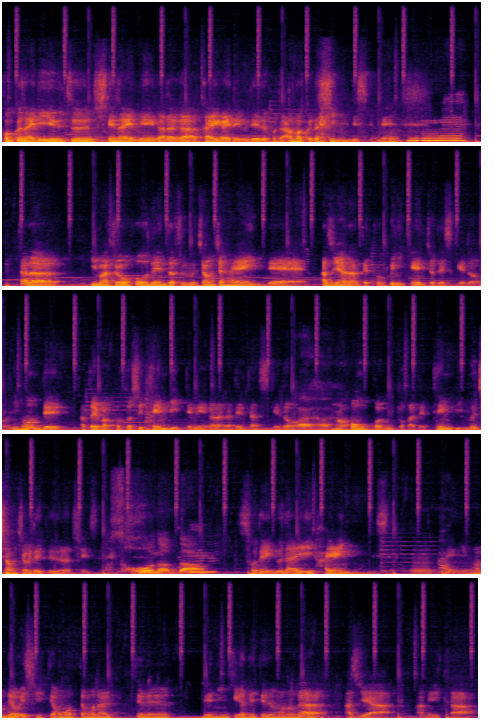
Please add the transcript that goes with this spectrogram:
国内で流通してない銘柄が海外で売れるほど甘くないんですよね、ただ今情報伝達むちゃむちゃ早いんでアジアなんて特に顕著ですけど日本で例えば今年天美って銘柄が出たんですけど、はいはいはい、まあ、香港とかで天美むちゃむちゃ売れてるらしいですよね。そうなんだ。それぐらい早いんですよ、うん、日本で美味しいって思ってもらってるで人気が出てるものがアジアアメリカ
